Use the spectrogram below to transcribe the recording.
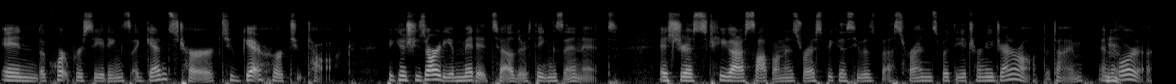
in the court proceedings against her to get her to talk because she's already admitted to other things in it. It's just he got a slap on his wrist because he was best friends with the Attorney General at the time in Yeah. Florida.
